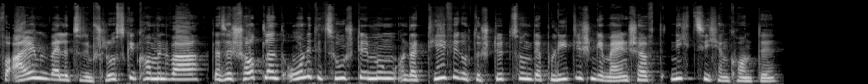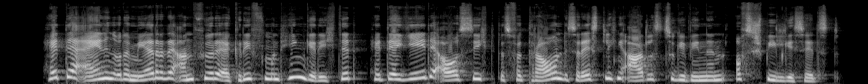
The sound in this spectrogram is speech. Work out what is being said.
vor allem weil er zu dem Schluss gekommen war, dass er Schottland ohne die Zustimmung und aktive Unterstützung der politischen Gemeinschaft nicht sichern konnte. Hätte er einen oder mehrere Anführer ergriffen und hingerichtet, hätte er jede Aussicht, das Vertrauen des restlichen Adels zu gewinnen, aufs Spiel gesetzt.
